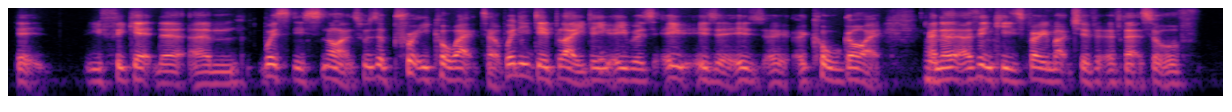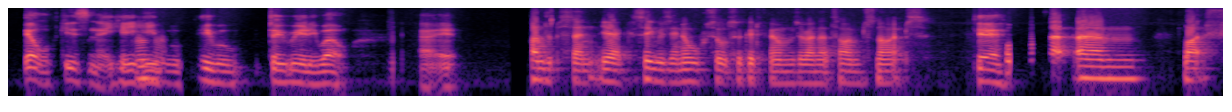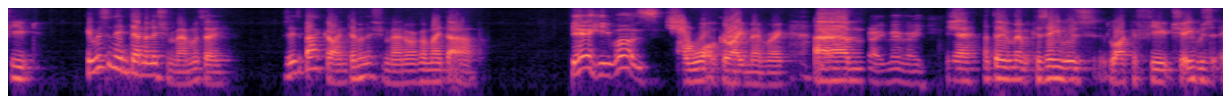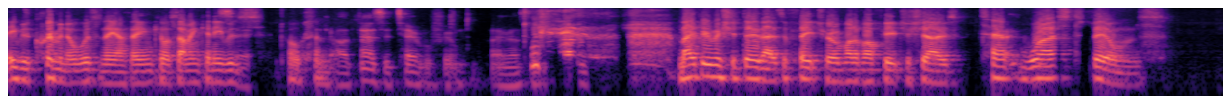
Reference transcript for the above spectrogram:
it, you forget that um, Wesley Snipes was a pretty cool actor when he did Blade. He, he was he is a, is a, a cool guy, and I, I think he's very much of, of that sort of ilk, isn't he? He he Mhm. will he will do really well at it. Hundred percent, yeah, because he was in all sorts of good films around that time. Snipes, Yeah, that, um, like feud. He wasn't in Demolition Man, was he? Was he the bad guy in Demolition Man, or have I made that up? Yeah, he was. Oh, what a great memory! Um, Great memory. yeah, I do remember because he was like a future. He was he was a criminal, wasn't he? I think, or something, and he That's was awesome. God, that's a terrible film. Maybe we should do that as a feature on one of our future shows. Ter- worst films.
